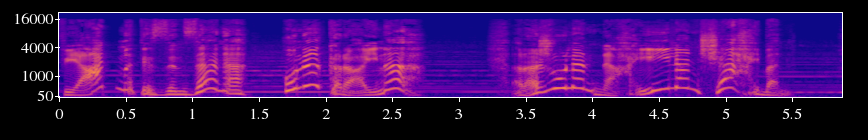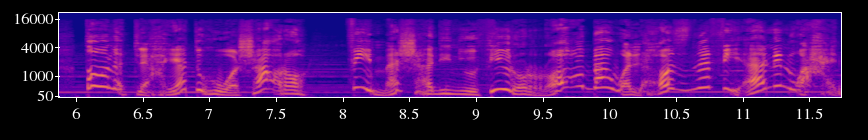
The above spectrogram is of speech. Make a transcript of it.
في عتمة الزنزانة هناك رأيناه رجلا نحيلا شاحبا. طالت لحيته وشعره في مشهد يثير الرعب والحزن في آن واحد.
